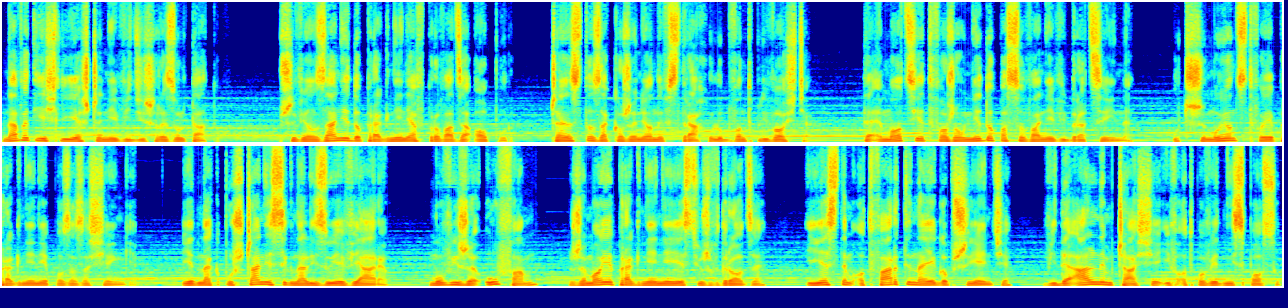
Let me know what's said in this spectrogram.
nawet jeśli jeszcze nie widzisz rezultatu. Przywiązanie do pragnienia wprowadza opór, często zakorzeniony w strachu lub wątpliwościach. Te emocje tworzą niedopasowanie wibracyjne, utrzymując Twoje pragnienie poza zasięgiem. Jednak puszczanie sygnalizuje wiarę. Mówi, że ufam, że moje pragnienie jest już w drodze i jestem otwarty na jego przyjęcie w idealnym czasie i w odpowiedni sposób.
